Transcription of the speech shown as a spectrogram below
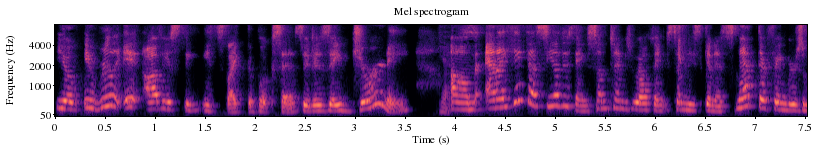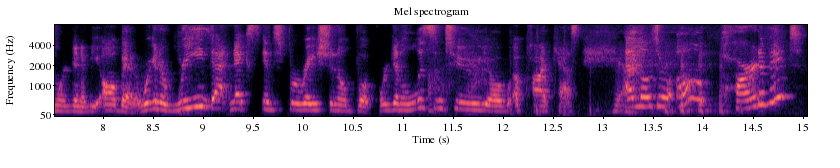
you know it really it obviously it's like the book says it is a journey yes. um, and i think that's the other thing sometimes we all think somebody's going to snap their fingers and we're going to be all better we're going to yes. read that next inspirational book we're going to listen oh, to you know a podcast yeah. and those are all part of it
